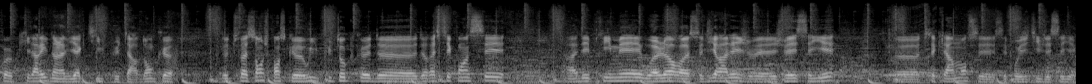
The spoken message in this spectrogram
quoi qu'il arrive dans la vie active plus tard. Donc euh, de toute façon, je pense que oui, plutôt que de, rester coincé à déprimer ou alors euh, se dire allez, je vais, je vais essayer, très clairement, c'est positif d'essayer.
